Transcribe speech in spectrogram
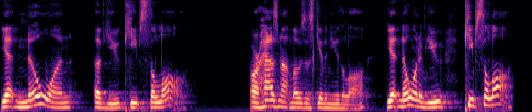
yet no one of you keeps the law. Or has not Moses given you the law, yet no one of you keeps the law.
